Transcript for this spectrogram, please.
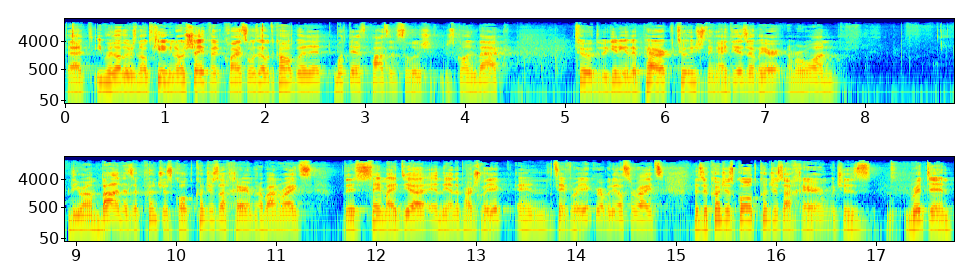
that even though there was no king, no Shevet, Klaisel was able to come up with it with this positive solution. Just going back to the beginning of the parak, two interesting ideas over here. Number one. The Ramban has a kuntres called Kuntres Acher. The Ramban writes the same idea in the end of Parshat in Sefer Yikra, but he also writes there's a kuntres called Kuntres Acher, which is written,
